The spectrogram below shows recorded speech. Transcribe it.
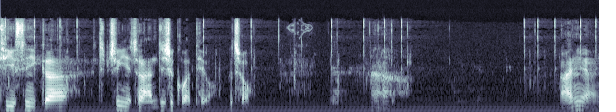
뒤에 있으니까 집중이 잘 안 되실 것 같아요. 그쵸? 아. 아니야. 잠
